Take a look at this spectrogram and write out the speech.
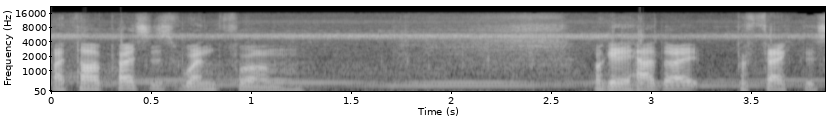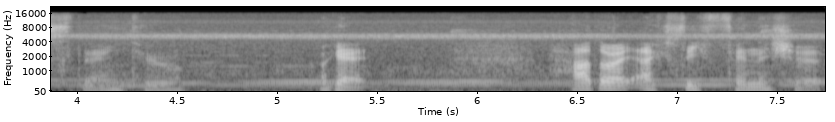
My thought process went from, okay, how do I perfect this thing to, okay, how do I actually finish it?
